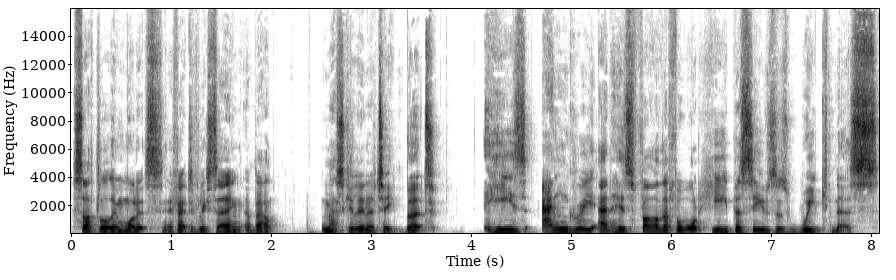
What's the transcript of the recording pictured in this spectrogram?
subtle in what it's effectively saying about masculinity, but he's angry at his father for what he perceives as weakness.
